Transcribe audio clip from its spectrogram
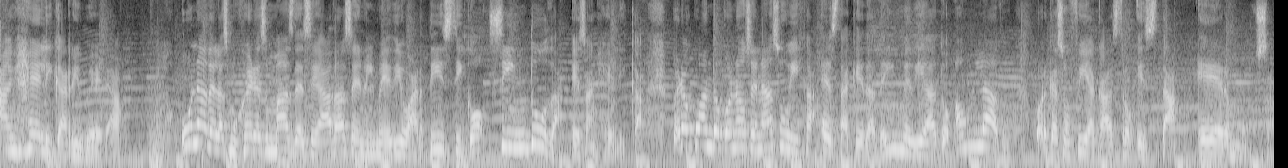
Angélica Rivera. Una de las mujeres más deseadas en el medio artístico, sin duda, es Angélica. Pero cuando conocen a su hija, esta queda de inmediato a un lado, porque Sofía Castro está hermosa.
